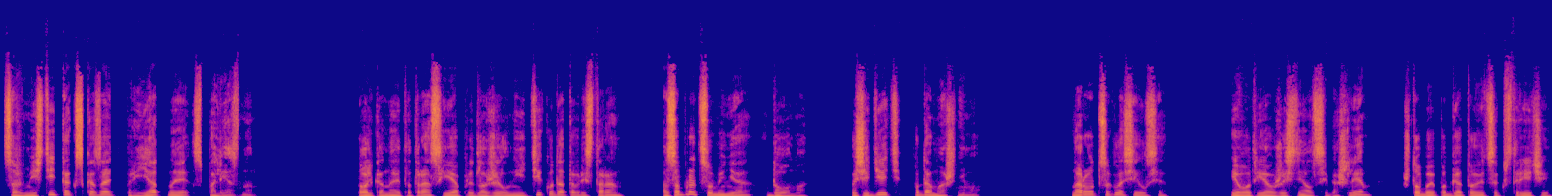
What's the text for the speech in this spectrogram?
Совместить, так сказать, приятное с полезным. Только на этот раз я предложил не идти куда-то в ресторан, а собраться у меня дома, посидеть по-домашнему. Народ согласился. И вот я уже снял с себя шлем, чтобы подготовиться к встрече,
